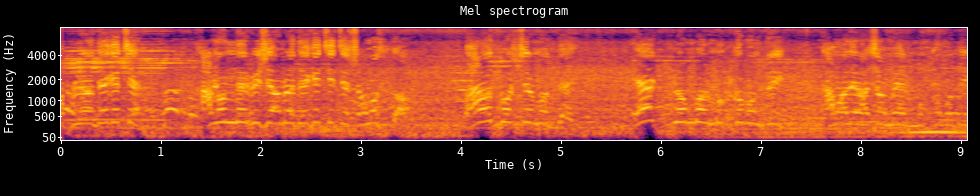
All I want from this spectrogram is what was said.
আপনারা দেখেছেন, আনন্দের বিষয়ে আমরা দেখেছি যে সমস্ত ভারতবর্ষের মধ্যে এক নম্বর মুখ্যমন্ত্রী আমাদের আসামের মুখ্যমন্ত্রী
